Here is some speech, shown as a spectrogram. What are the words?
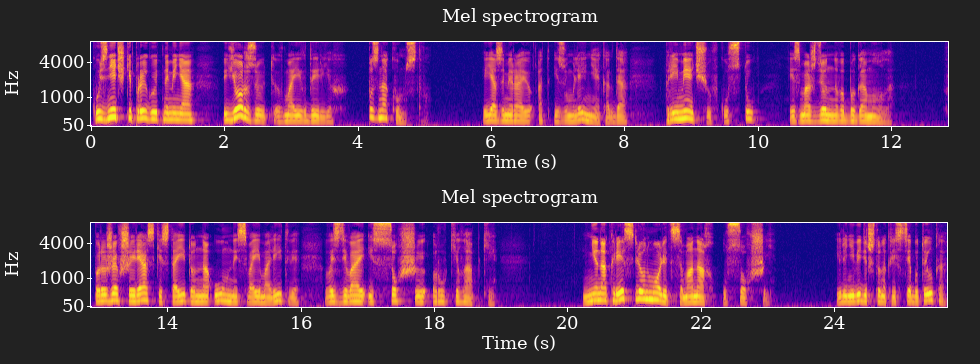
Кузнечки прыгают на меня, ерзают в моих дырьях по знакомству. И я замираю от изумления, когда примечу в кусту изможденного богомола. Порыжевшей ряске стоит он на умной своей молитве, воздевая иссохшие руки-лапки. Не на крест ли он молится, монах усохший? Или не видит, что на кресте бутылка?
